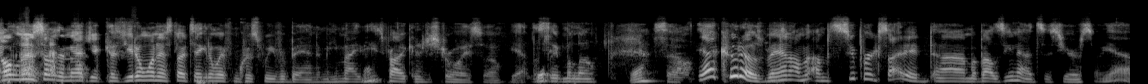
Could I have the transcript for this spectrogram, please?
don't lose some of the magic because you don't want to start taking away from Chris Weaver band. I mean, he might he's probably going to destroy. So yeah, let's Yeah. leave him alone. Yeah. So yeah, kudos, man. I'm I'm super excited um, about ZNats this year. So yeah.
